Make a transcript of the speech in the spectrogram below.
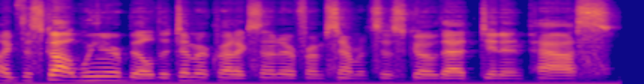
Like the Scott Wiener bill, the Democratic senator from San Francisco, that didn't pass.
